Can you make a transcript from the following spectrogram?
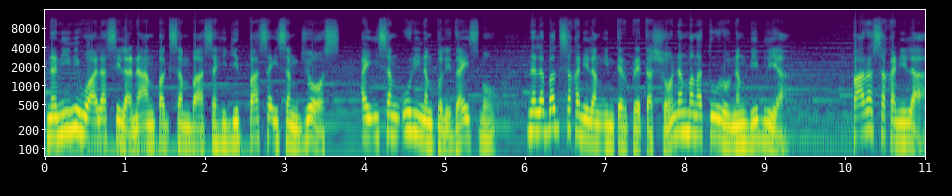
Naniniwala sila na ang pagsamba sa higit pa sa isang Diyos, ay isang uri ng polytheismo, na labag sa kanilang interpretasyon ng mga turo ng Biblia. Para sa kanila,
